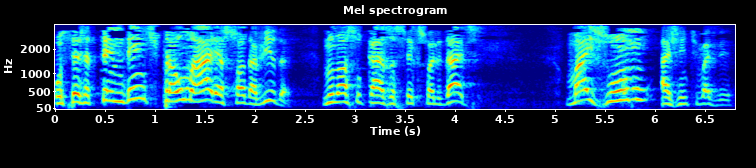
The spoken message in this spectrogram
ou seja, tendentes para uma área só da vida, no nosso caso a sexualidade, mais homo a gente vai ver.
